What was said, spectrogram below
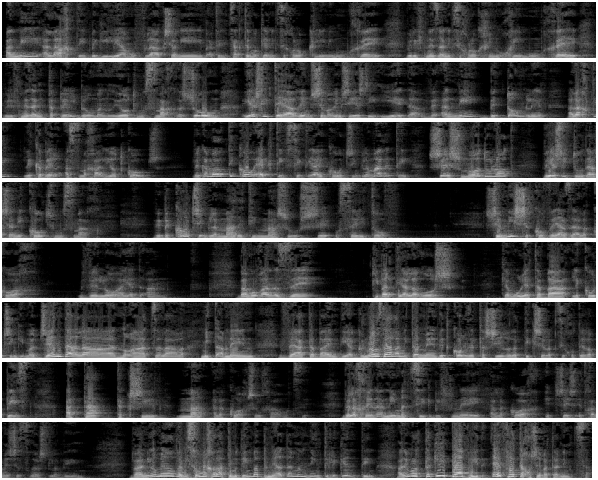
אני הלכתי בגילי המופלג, כשאני, אתם הצגתם אותי, אני פסיכולוג קליני מומחה, ולפני זה אני פסיכולוג חינוכי מומחה, ולפני זה אני מטפל באומנויות מוסמך רשום. יש לי תארים שמראים שיש לי ידע, ואני בתום לב הלכתי לקבל הסמכה להיות coach. וגמרתי co-active CTI coaching, למדתי שש מודולות, ויש לי תעודה שאני coach מוסמך. ובקואוצ'ינג למדתי משהו שעושה לי טוב. שמי שקובע זה הלקוח, ולא הידען. במובן הזה קיבלתי על הראש, כי אמרו לי, אתה בא לקואוצ'ינג עם אג'נדה על הנועץ, על המתאמן, ואתה בא עם דיאגנוזה על המתאמן, ואת כל זה תשאיר על התיק של הפסיכותרפיסט, אתה תקשיב מה הלקוח שלך רוצה. ולכן אני מציג בפני הלקוח את, 6, את 15 השלבים, ואני אומר, ואני סומך עליו, אתם יודעים מה? בני אדם הם אינטליגנטים. אני אומר לו, תגיד, דוד, איפה אתה חושב אתה נמצא?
